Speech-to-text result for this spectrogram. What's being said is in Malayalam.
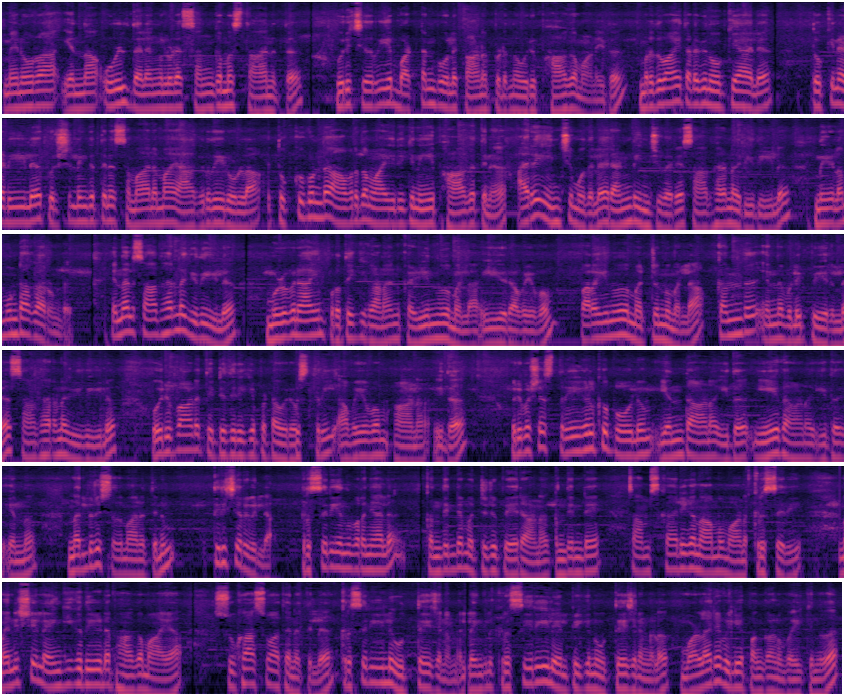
മെനോറ എന്ന ഉൾദലങ്ങളുടെ സംഗമ സ്ഥാനത്ത് ഒരു ചെറിയ ബട്ടൺ പോലെ കാണപ്പെടുന്ന ഒരു ഭാഗമാണിത്. മൃദുവായി തടവി നോക്കിയാൽ തൊക്കിനടിയിൽ പുരുഷലിംഗത്തിന് സമാനമായ ആകൃതിയിലുള്ള തൊക്കുകൊണ്ട് ആവൃതമായിരിക്കുന്ന ഈ ഭാഗത്തിന് അര ഇഞ്ച് മുതൽ രണ്ട് ഇഞ്ച് വരെ സാധാരണ രീതിയിൽ നീളം ഉണ്ടാകാറുണ്ട് എന്നാൽ സാധാരണഗതിയിൽ മുഴുവനായും പുറത്തേക്ക് കാണാൻ കഴിയുന്നതുമല്ല ഈ ഒരു അവയവം. പറയുന്നത് മറ്റൊന്നുമല്ല. കന്ത് എന്ന വിളിപ്പേരിൽ സാധാരണ രീതിയിൽ ഒരുപാട് തെറ്റിദ്ധരിക്കപ്പെട്ട ഒരു സ്ത്രീ അവയവം ആണ് ഇത്. ഒരുപക്ഷെ സ്ത്രീകൾക്ക് പോലും എന്താണ് ഇത് ഏതാണ് ഇത് എന്ന് നല്ലൊരു ശതമാനത്തിനും തിരിച്ചറിവില്ല. ക്രിസരി എന്ന് പറഞ്ഞാൽ കന്തിന്റെ മറ്റൊരു പേരാണ്. കന്തിന്റെ സാംസ്കാരിക നാമമാണ് ക്രിസരി. മനുഷ്യ ലൈംഗികതയുടെ ഭാഗമായ സുഖാസ്വാദനത്തിൽ ക്രിസരിയിലെ ഉത്തേജനം അല്ലെങ്കിൽ ക്രിസരിയിൽ ഏൽപ്പിക്കുന്ന ഉത്തേജനങ്ങൾ വളരെ വലിയ പങ്കാണ് വഹിക്കുന്നത്.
